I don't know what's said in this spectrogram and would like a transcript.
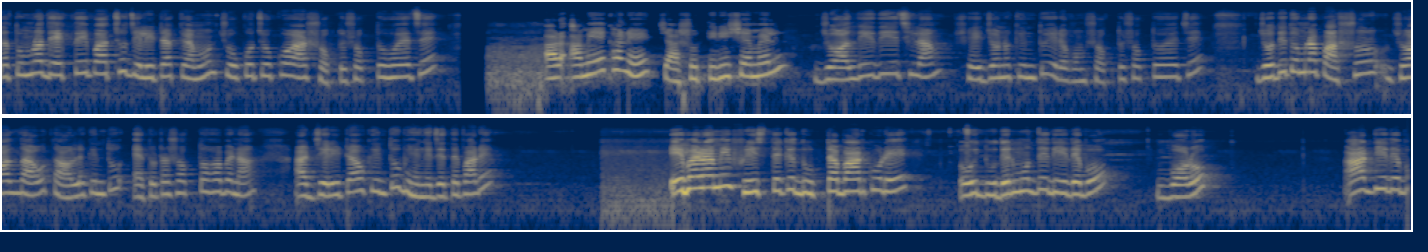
তা তোমরা দেখতেই পাচ্ছ জেলিটা কেমন চোকো চোকো আর শক্ত শক্ত হয়েছে। আর আমি এখানে চারশো তিরিশ এমএল জল দিয়ে দিয়েছিলাম, সেই জন্য কিন্তু এরকম শক্ত শক্ত হয়েছে। যদি তোমরা পাঁচশো জল দাও, তাহলে কিন্তু এতটা শক্ত হবে না, আর জেলিটাও কিন্তু ভেঙে যেতে পারে। এবার আমি ফ্রিজ থেকে দুধটা বার করে ওই দুধের মধ্যে দিয়ে দেব বরফ, আর দিয়ে দেব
